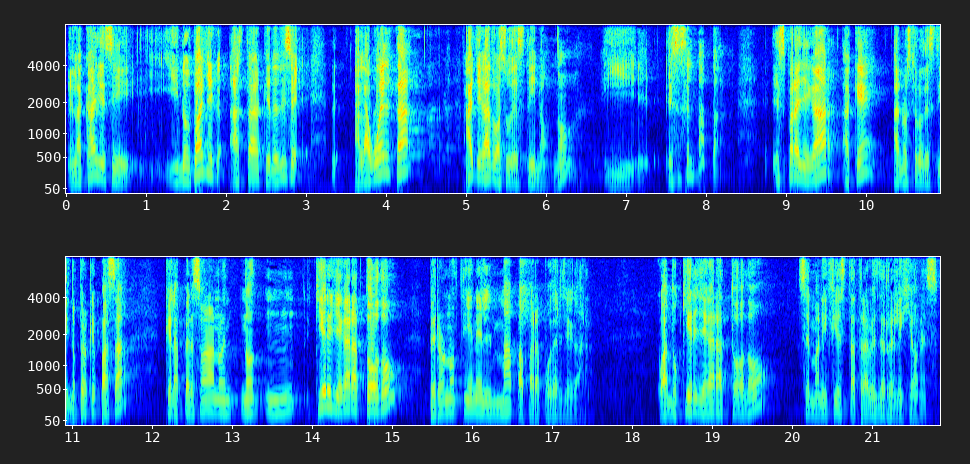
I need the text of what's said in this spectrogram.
en la calle sí. Y nos va a llegar hasta que le dice, a la vuelta ha llegado a su destino, ¿no? Y eh, ese es el mapa. Es para llegar a qué? A nuestro destino. Pero ¿qué pasa? Que la persona no, no quiere llegar a todo, pero no tiene el mapa para poder llegar. Cuando quiere llegar a todo, se manifiesta a través de religiones.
